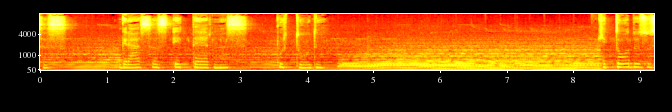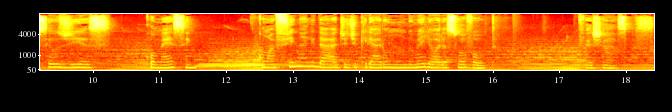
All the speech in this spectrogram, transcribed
Graças, graças eternas por tudo. Que todos os seus dias comecem com a finalidade de criar um mundo melhor à sua volta. Fecha aspas.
